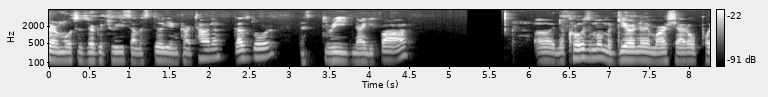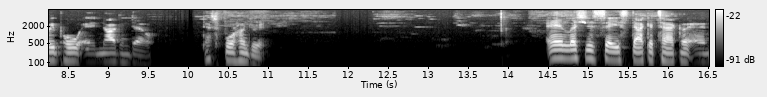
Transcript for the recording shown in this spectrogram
Pheromosa, Xurkitree, Celesteela, and Kartana, Guzzlord, that's 395. Uh, Necrozma, Magearna, Marshadow, Poipole, and Naganadel, that's 400. And let's just say Stakataka and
